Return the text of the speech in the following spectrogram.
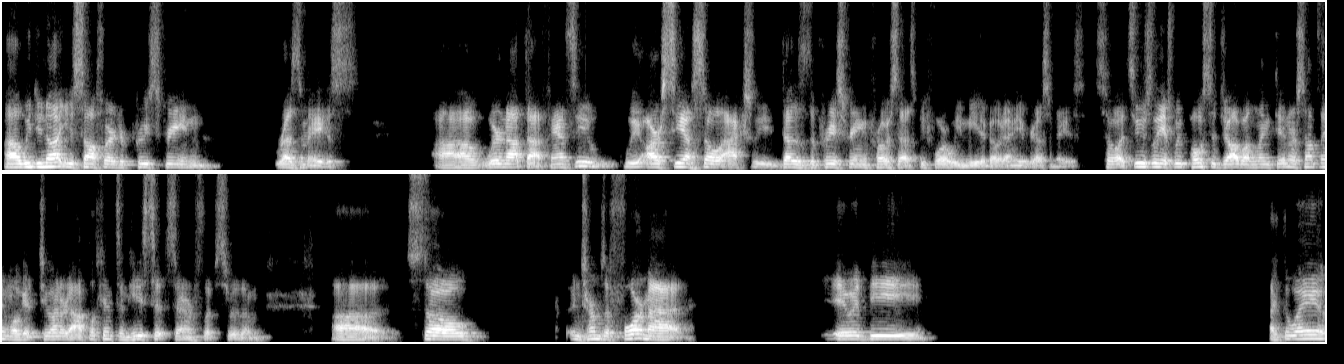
Uh, we do not use software to pre-screen resumes. Uh, we're not that fancy. We our CSO actually does the pre-screening process before we meet about any resumes. So it's usually if we post a job on LinkedIn or something, we'll get 200 applicants, and he sits there and flips through them. Uh, so in terms of format, it would be like the way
